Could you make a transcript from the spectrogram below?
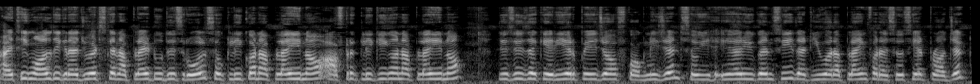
I think all the graduates can apply to this role. So click on apply now. After clicking on apply now, this is the career page of Cognizant. So here you can see that you are applying for associate project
